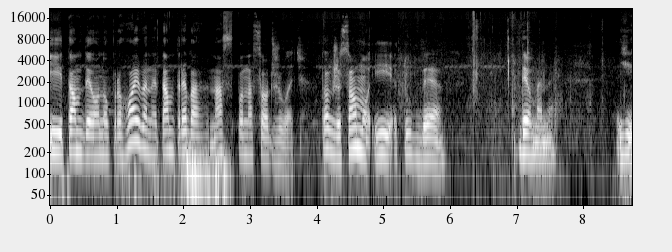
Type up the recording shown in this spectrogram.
І там, де воно прогайване, там треба нас понасаджувати. Так же само і тут, де, де в мене є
